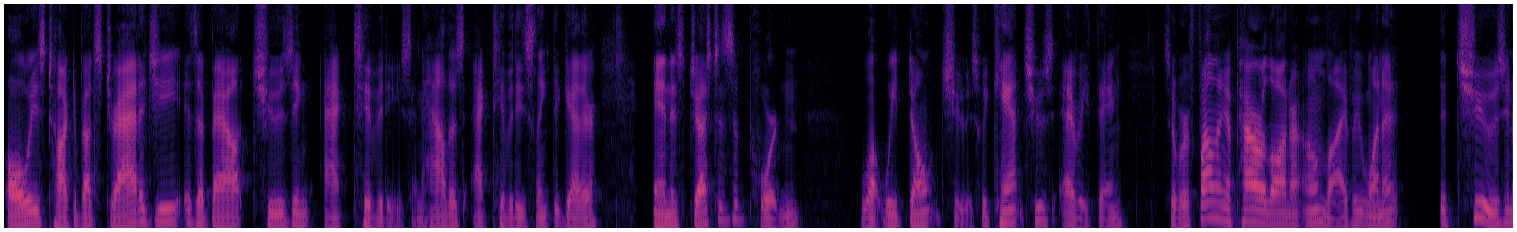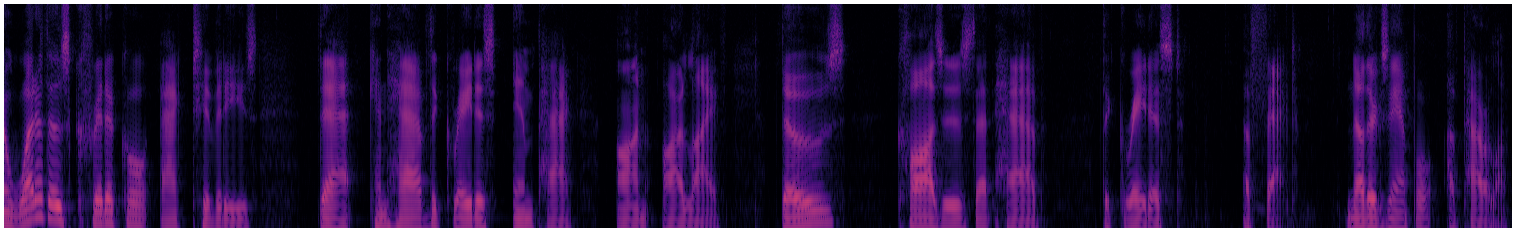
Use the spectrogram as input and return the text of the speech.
always talked about strategy is about choosing activities and how those activities link together. And it's just as important what we don't choose. We can't choose everything. So we're following a power law in our own life. We want to uh, choose, you know, what are those critical activities that can have the greatest impact on our life? Those causes that have the greatest effect. Another example of power law.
